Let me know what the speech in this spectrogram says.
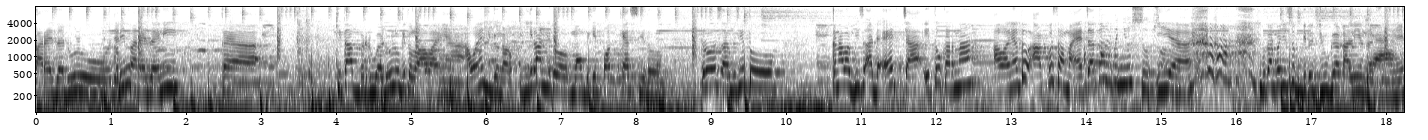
Fareza dulu. Jadi Fareza ini kayak kita berdua dulu gitu loh awalnya. Awalnya juga nggak kepikiran gitu loh mau bikin podcast gitu. Terus abis itu kenapa bisa ada Eca? Itu karena awalnya tuh aku sama Eca tuh Itu penyusup soalnya. Iya, bukan penyusup gitu juga kali ya nggak Iya. sih?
